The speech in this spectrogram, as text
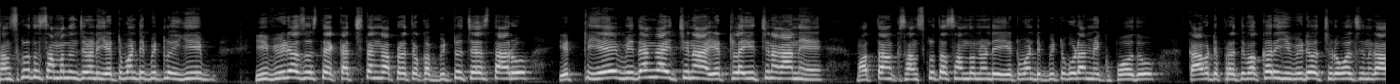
సంస్కృతికి సంబంధించిన ఎటువంటి బిట్లు ఈ ఈ వీడియో చూస్తే ఖచ్చితంగా ప్రతి ఒక్క బిట్టు చేస్తారు. ఎట్ ఏ విధంగా ఇచ్చినా ఎట్లా ఇచ్చినా కానీ మొత్తం సంస్కృత సందు నుండి ఎటువంటి బిట్టు కూడా మీకు పోదు. కాబట్టి ప్రతి ఒక్కరు ఈ వీడియో చూడవలసిందిగా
